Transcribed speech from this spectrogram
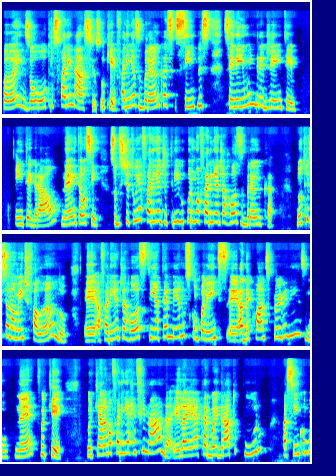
pães ou outros farináceos. O que? Farinhas brancas, simples, sem nenhum ingrediente integral, né? Então, assim, substitui a farinha de trigo por uma farinha de arroz branca. Nutricionalmente falando, é, a farinha de arroz tem até menos componentes é, adequados para o organismo, né? Por quê? Porque ela é uma farinha refinada, ela é carboidrato puro, assim como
